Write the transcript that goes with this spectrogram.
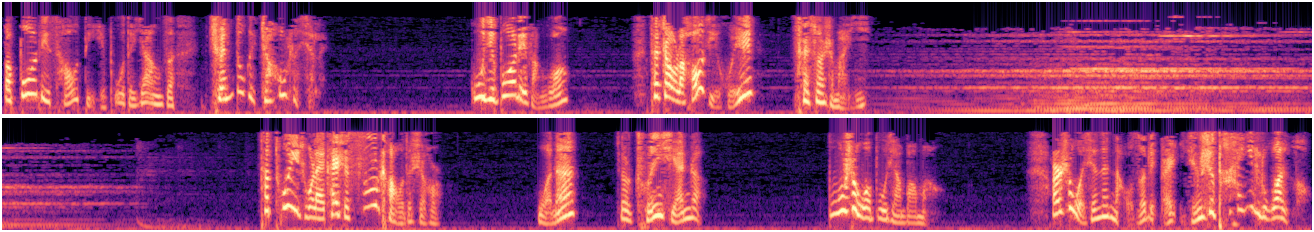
把玻璃槽底部的样子全都给照了下来。估计玻璃反光，他照了好几回才算是满意。他退出来开始思考的时候，我呢就是纯闲着，不是我不想帮忙。而是我现在脑子里边已经是太乱了，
